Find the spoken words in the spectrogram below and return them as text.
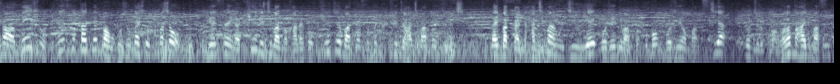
さあ明治のディフェンスのタイプメンバーもご紹介しておきましょう。ディフェンスラインが91番の金子90番の佐々木98番の樋口ラインバッカーに8番氏家52番徳保54番土屋46番和田と入ります。ディ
